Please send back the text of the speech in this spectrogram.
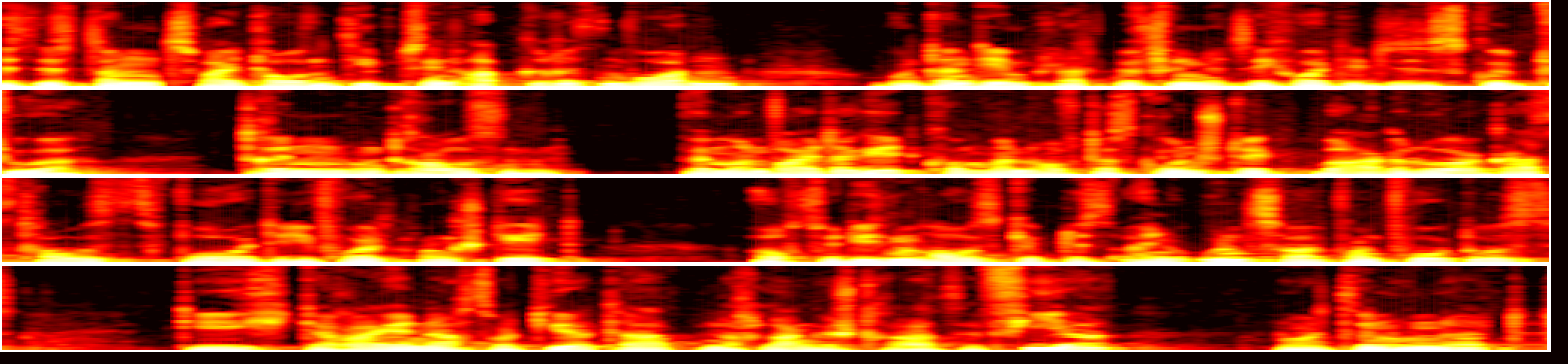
Es ist dann 2017 abgerissen worden und an dem Platz befindet sich heute diese Skulptur drinnen und draußen. Wenn man weitergeht, kommt man auf das Grundstück Bargelower Gasthaus, wo heute die Volksbank steht. Auch zu diesem Haus gibt es eine Unzahl von Fotos, die ich der Reihe nach sortiert habe, nach Lange Straße 4, 1900,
